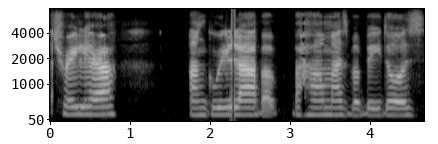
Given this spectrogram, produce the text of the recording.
Australia, Anguilla, Bahamas, Barbados,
